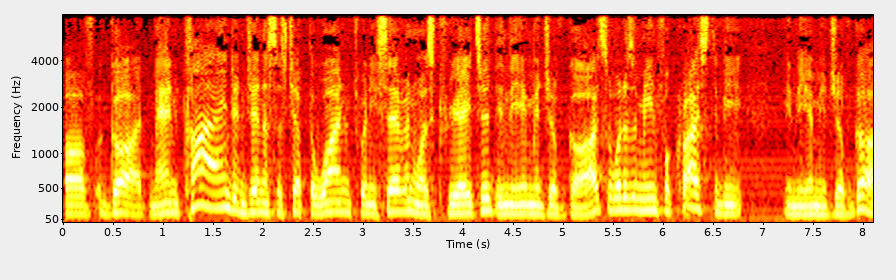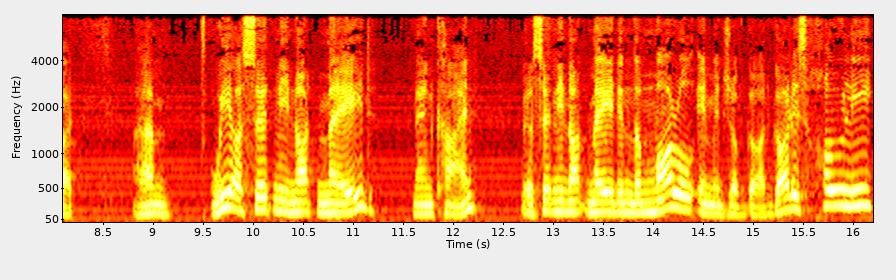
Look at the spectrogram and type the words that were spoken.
of God? Mankind in Genesis chapter 1 27 was created in the image of God. So, what does it mean for Christ to be in the image of God? Um, we are certainly not made, mankind, we are certainly not made in the moral image of God. God is holy,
